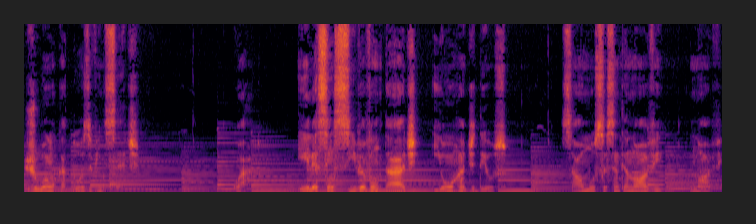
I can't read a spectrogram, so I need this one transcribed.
João 14, 27. Quarto. Ele é sensível à vontade e honra de Deus. Salmo 69, 9.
